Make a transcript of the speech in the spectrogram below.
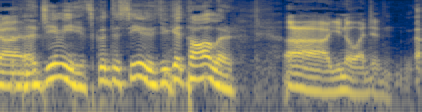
uh, time. Jimmy, it's good to see you. You get taller. Ah, you know I didn't.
